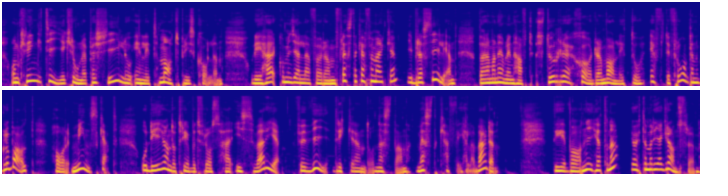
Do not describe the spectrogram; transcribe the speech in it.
Omkring 10 kronor per kilo enligt Matpriskollen. Och det här kommer gälla för de flesta kaffemärken. I Brasilien, där har man nämligen haft större skördar än vanligt och efterfrågan globalt har minskat. Och det är ju ändå trevligt för oss här i Sverige, för vi dricker ändå nästan mest kaffe i hela världen. Det var nyheterna. Jag heter Maria Granström.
